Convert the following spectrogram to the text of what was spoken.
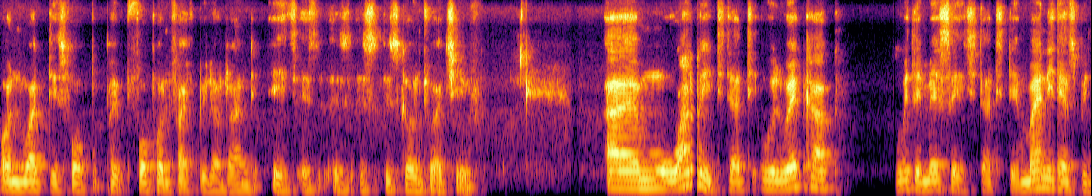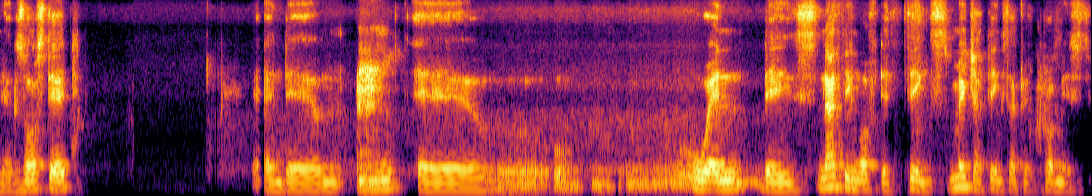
on what this 4, 4.5 billion rand is, is, is, is going to achieve. I'm worried that we'll wake up with a message that the money has been exhausted and um, uh, when there is nothing of the things, major things that were promised,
